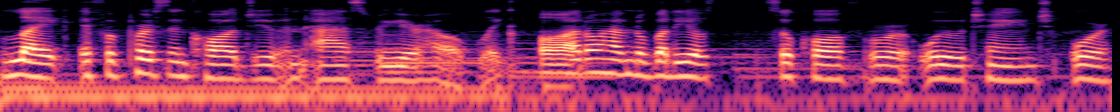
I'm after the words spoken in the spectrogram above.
Like, if a person called you and asked for your help, like, oh, I don't have nobody else to call for oil change, or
